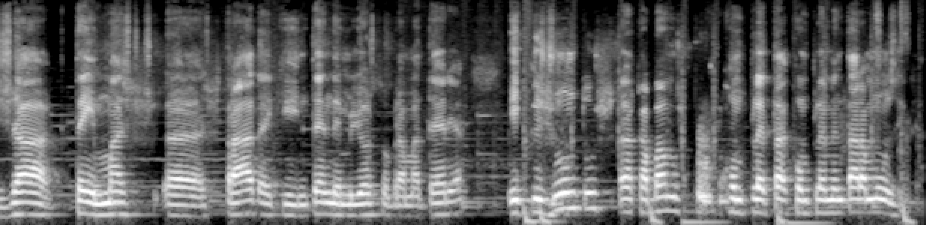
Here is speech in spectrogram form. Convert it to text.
já que têm mais uh, estrada e que entendem melhor sobre a matéria e que juntos acabamos por completar, complementar a música.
